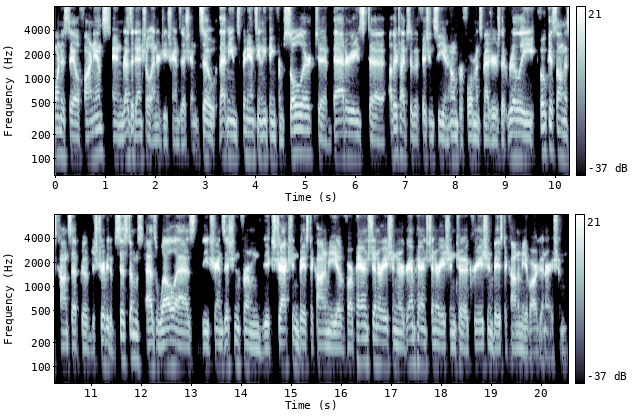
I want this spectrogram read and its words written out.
point of sale finance and residential energy transition. So that means financing anything from solar to batteries to other types of efficiency and home performance measures that really focus on this concept of distributed systems as well as the transition from the extraction based economy of our parents' generation and our grandparents' generation generation to a creation based economy of our generation.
